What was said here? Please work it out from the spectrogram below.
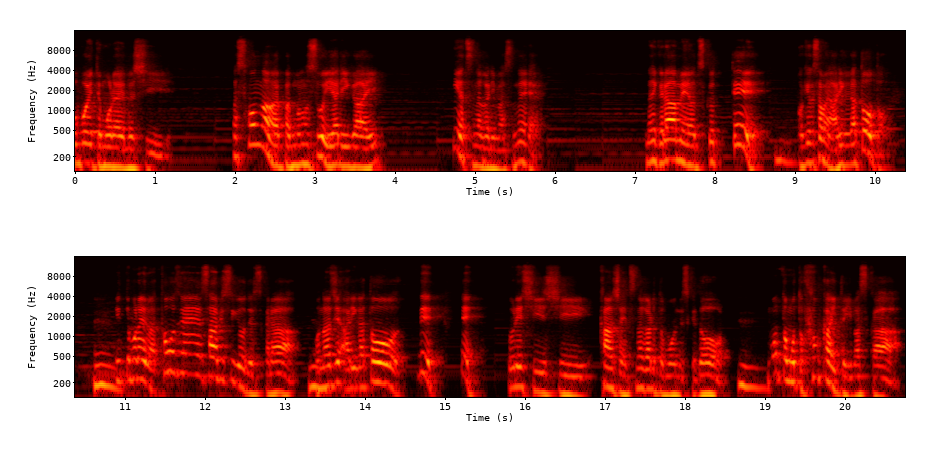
覚えてもらえるしそんなのはやっぱものすごいやりがいにはつながりますね。何かラーメンを作ってお客様にありがとうと言ってもらえれば当然サービス業ですから同じありがとうで、ね、嬉しいし感謝につながると思うんですけどもっともっと深いと言いますか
